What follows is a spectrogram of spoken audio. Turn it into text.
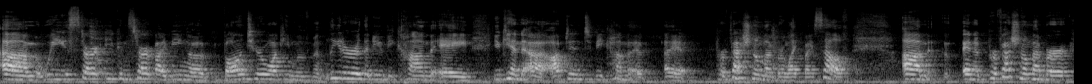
Um, we start. You can start by being a volunteer walking movement leader. Then you become a. You can uh, opt in to become a, a professional member like myself. Um, and a professional member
